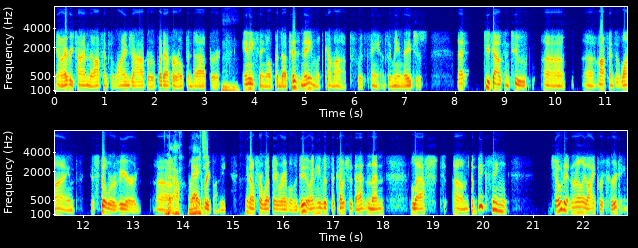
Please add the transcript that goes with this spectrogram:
you know, every time the offensive line job or whatever opened up or mm-hmm. anything opened up, his name would come up with fans. I mean, they just that 2002 uh, uh, offensive line is still revered. Uh, yeah, right. Everybody, you know, for what they were able to do, and he was the coach of that, and then left. Um, the big thing, Joe didn't really like recruiting.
